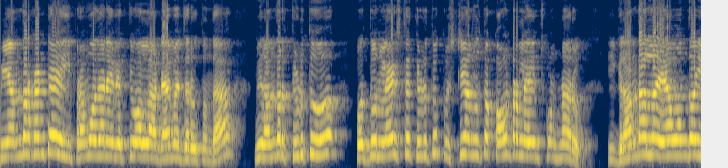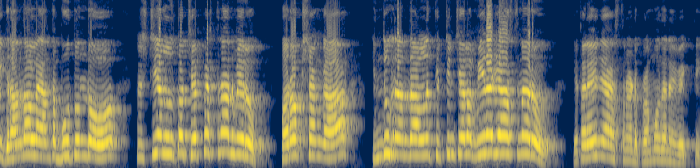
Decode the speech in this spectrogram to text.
మీ అందరికంటే ఈ ప్రమోద్ అనే వ్యక్తి వల్ల డ్యామేజ్ జరుగుతుందా? మీరందరూ తిడుతూ పొద్దున్న లేస్తే తిడుతూ క్రిస్టియన్లతో కౌంటర్లు వేయించుకుంటున్నారు. ఈ గ్రంథాల్లో ఏముందో ఈ గ్రంథాల్లో ఎంత బూతుందో క్రిస్టియన్లతో చెప్పేస్తున్నారు మీరు. పరోక్షంగా హిందూ గ్రంథాలను తిట్టించేలా మీరే చేస్తున్నారు. ఇతను ఏం చేస్తున్నాడు? ప్రమోద్ అనే వ్యక్తి.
